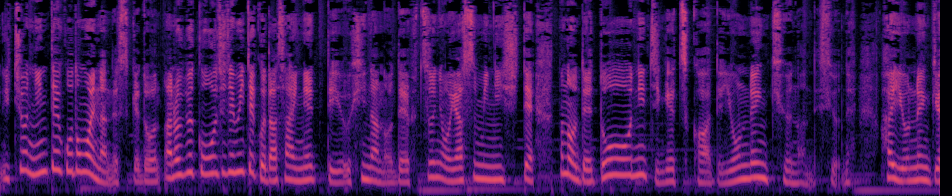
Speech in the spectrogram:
一応認定子供園なんですけど、なるべくお家で見てくださいねっていう日なので、普通にお休みにして、なので、土日月火で4連休なんですよね。はい、4連休。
